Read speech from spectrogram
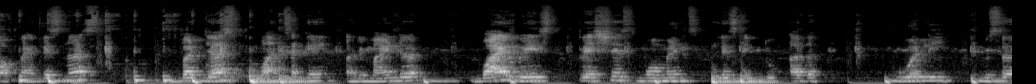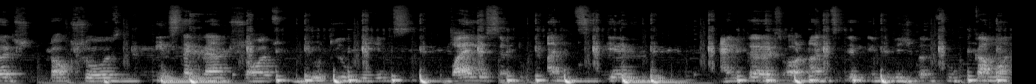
of my listeners. But just once again a reminder why waste precious moments listening to other poorly researched talk shows, Instagram shorts, YouTube reels, while listening to unskilled anchors or unskilled individuals who come on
